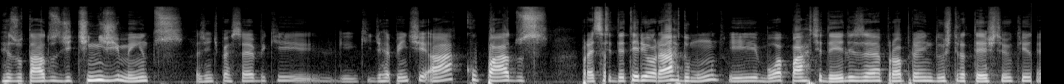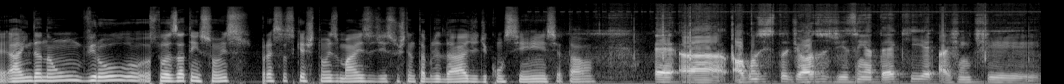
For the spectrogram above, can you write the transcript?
resultados de tingimentos. A gente percebe que, que de repente há culpados para se deteriorar do mundo e boa parte deles é a própria indústria têxtil que é, ainda não virou suas atenções para essas questões mais de sustentabilidade, de consciência tal. É, uh, alguns estudiosos dizem até que a gente,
